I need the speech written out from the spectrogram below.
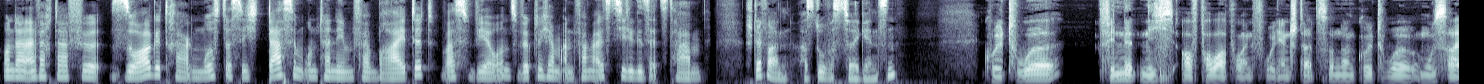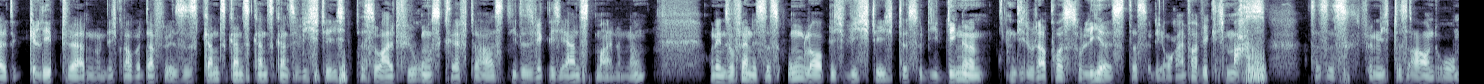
und dann einfach dafür Sorge tragen muss, dass sich das im Unternehmen verbreitet, was wir uns wirklich am Anfang als Ziel gesetzt haben. Stefan, hast du was zu ergänzen? Kultur findet nicht auf PowerPoint-Folien statt, sondern Kultur muss halt gelebt werden. Und ich glaube, dafür ist es ganz, ganz, ganz, ganz wichtig, dass du halt Führungskräfte hast, die das wirklich ernst meinen. Ne? Und insofern ist es unglaublich wichtig, dass du die Dinge, die du da postulierst, dass du die auch einfach wirklich machst. Das ist für mich das A und O,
